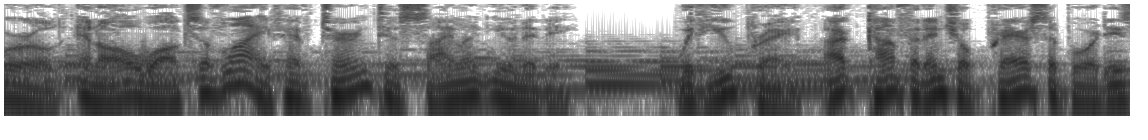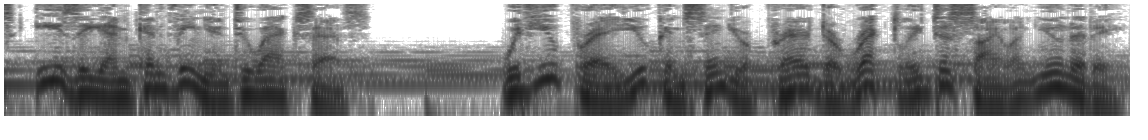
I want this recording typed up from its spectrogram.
world and all walks of life have turned to Silent Unity. With You Pray, our confidential prayer support is easy and convenient to access. With You Pray, you can send your prayer directly to Silent Unity.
